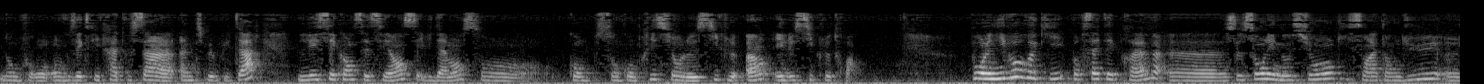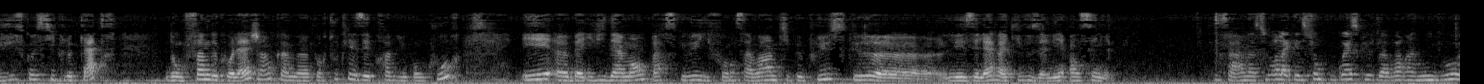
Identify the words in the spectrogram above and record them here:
Donc on, vous expliquera tout ça un, petit peu plus tard. Les séquences et séances évidemment sont, sont comprises sur le cycle 1 et le cycle 3. Pour le niveau requis pour cette épreuve, euh, ce sont les notions qui sont attendues euh, jusqu'au cycle 4, donc fin de collège, hein, comme pour toutes les épreuves du concours. Et euh, bah, évidemment parce qu'il faut en savoir un petit peu plus que euh, les élèves à qui vous allez enseigner. Ça, on a souvent la question pourquoi est-ce que je dois avoir un niveau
